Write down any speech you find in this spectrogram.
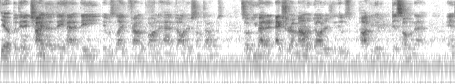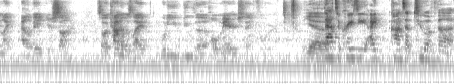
Yep. But then in China, they had they it was like frowned upon to have daughters sometimes. So if you had an extra amount of daughters, it was popular to disown that and like elevate your son. So it kind of was like, what do you do the whole marriage thing for? Yeah. That's a crazy I, concept too of the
